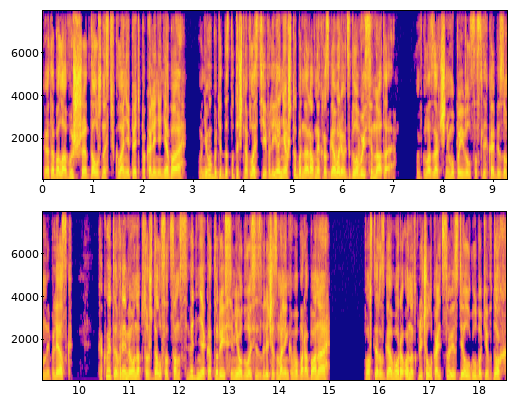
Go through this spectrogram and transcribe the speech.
Это была высшая должность в клане Пять Поколений Неба, у него будет достаточно власти и влияния, чтобы на равных разговаривать с главой Сената. В глазах Ченьму появился слегка безумный блеск, Какое-то время он обсуждал с отцом сведения, которые семье удалось извлечь из маленького барабана. После разговора он отключил кольцо и сделал глубокий вдох.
